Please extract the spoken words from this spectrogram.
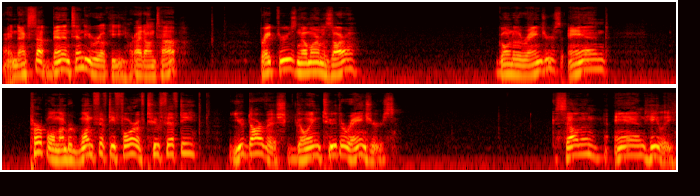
All right, next up, Benintendi rookie right on top. Breakthroughs, Nomar Mazara going to the Rangers. And purple, numbered 154 of 250, Yu Darvish going to the Rangers. Selman and Healy.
